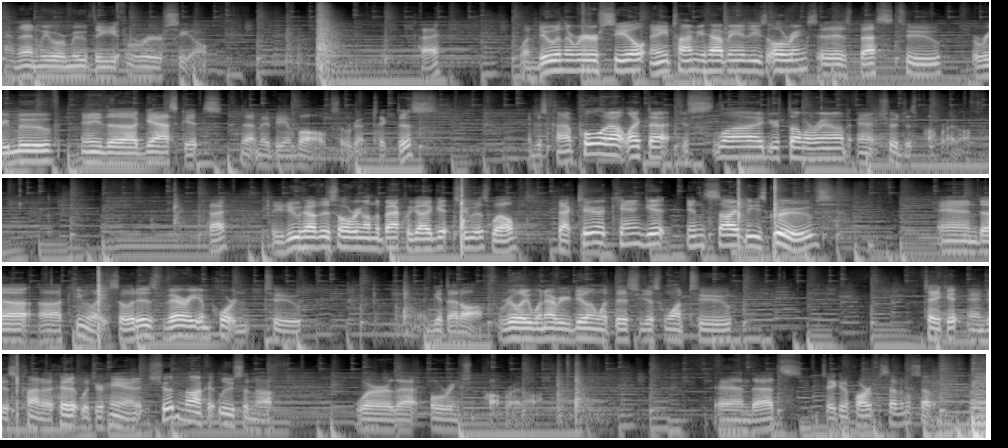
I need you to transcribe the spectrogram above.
And then we will remove the rear seal. Okay. When doing the rear seal, anytime you have any of these O-rings, it is best to remove any of the gaskets that may be involved. So we're going to take this and just kind of pull it out like that. Just slide your thumb around and it should just pop right off. Okay, so you do have this O-ring on the back we got to get to as well. Bacteria can get inside these grooves and uh, uh, accumulate. So it is very important to get that off. Really, whenever you're dealing with this, you just want to take it and just kind of hit it with your hand. It should knock it loose enough where that O-ring should pop right off. And that's taking apart the 707.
